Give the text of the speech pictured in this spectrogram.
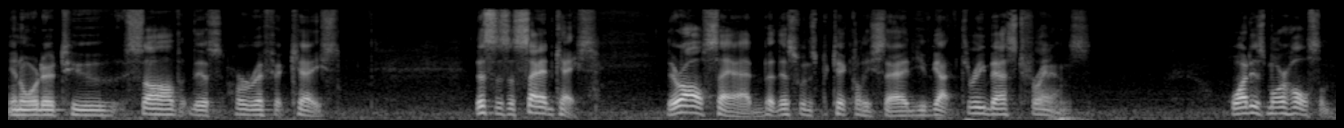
in order to solve this horrific case. This is a sad case. They're all sad, but this one's particularly sad. You've got three best friends. What is more wholesome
